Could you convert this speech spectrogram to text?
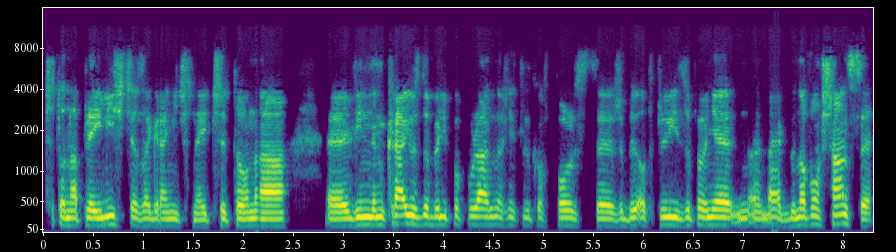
czy to na playliście zagranicznej, czy to na e, w innym kraju zdobyli popularność, nie tylko w Polsce, żeby odkryli zupełnie jakby nową szansę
